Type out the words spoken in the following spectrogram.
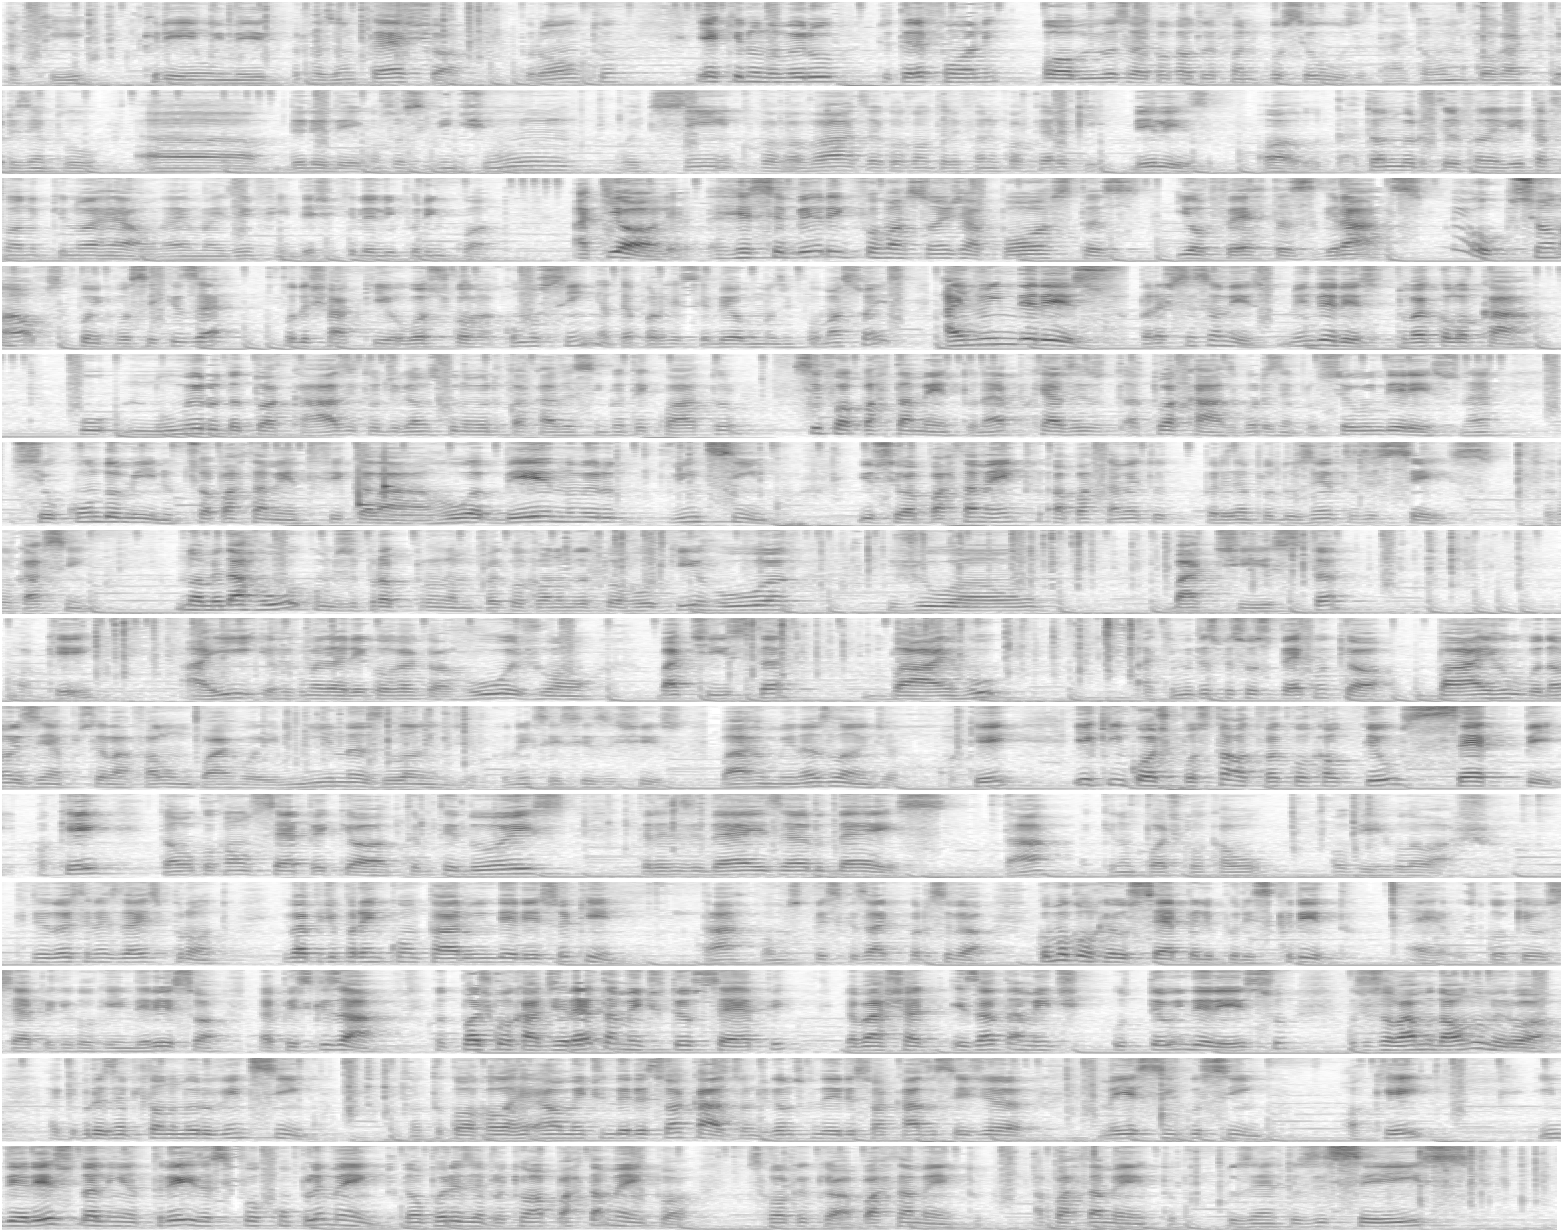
Aqui, criei um e-mail para fazer um teste, ó, pronto. E aqui no número de telefone, óbvio, você vai colocar o telefone que você usa, tá? Então vamos colocar aqui, por exemplo, a DDD, como se fosse 21, 85, blá, você vai colocar um telefone qualquer aqui. Beleza. Ó, até o número de telefone ali tá falando que não é real, né? Mas enfim, deixa aquele ali por enquanto. Aqui, olha, receber informações de apostas e ofertas grátis é opcional, você põe o que você quiser. Vou deixar aqui, eu gosto de colocar como sim, até para receber algumas informações. Aí no endereço, preste atenção nisso, no endereço tu vai colocar o número da tua casa, então digamos que o número da tua casa é 54, se for apartamento, né, porque às vezes a tua casa, por exemplo, o seu endereço, né, o seu condomínio, o seu apartamento fica lá, rua B, número 25, e o seu apartamento, apartamento, por exemplo, 206, você vai colocar assim, nome da rua, como diz o próprio pronome, vai colocar o nome da tua rua aqui, rua João Batista, ok? Aí eu recomendaria colocar aqui, ó, rua João Batista, bairro Aqui muitas pessoas pecam aqui, ó. Bairro, vou dar um exemplo, sei lá, fala um bairro aí, Minaslândia. Eu nem sei se existe isso. Bairro Minaslândia, ok? E aqui em código postal, tu vai colocar o teu CEP, ok? Então vou colocar um CEP aqui, ó, 32 310 010, tá? Aqui não pode colocar o, o vírgula, eu acho. 32 310, pronto. E vai pedir para encontrar o endereço aqui, tá? Vamos pesquisar aqui para você ver, ó. Como eu coloquei o CEP ali por escrito, é, eu coloquei o CEP aqui, coloquei o endereço, ó, vai pesquisar. Então, tu pode colocar diretamente o teu CEP, já vai achar exatamente o teu endereço, você só vai mudar o número, ó. Aqui, por exemplo, está o número 25. Então, tu coloca realmente o endereço da sua casa. Então, digamos que o endereço da sua casa seja 655, ok? Endereço da linha 3 é se for complemento. Então, por exemplo, aqui é um apartamento, ó. Você coloca aqui, ó, apartamento, apartamento 206,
